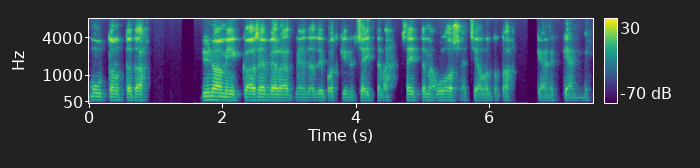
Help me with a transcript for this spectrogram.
muuttanut tätä dynamiikkaa sen verran, että meidän täytyy potkia nyt seitsemän, seitsemän ulos, että siellä on tota, käynyt kämmi.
